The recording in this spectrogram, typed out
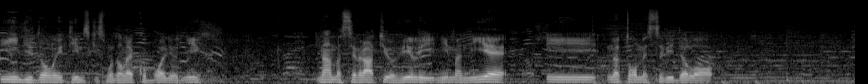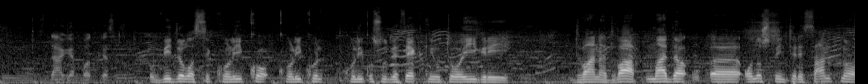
i individualno i timski smo daleko bolji od njih. Nama se vratio Vili, njima nije i na tome se videlo Snaga podcasta. videlo se koliko, koliko, koliko su defektni u toj igri 2 na 2, mada uh, ono što je interesantno,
